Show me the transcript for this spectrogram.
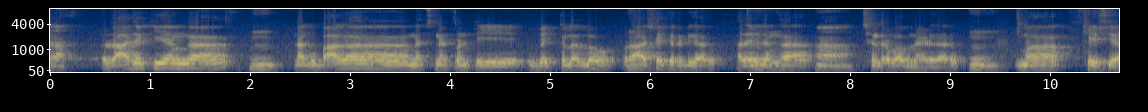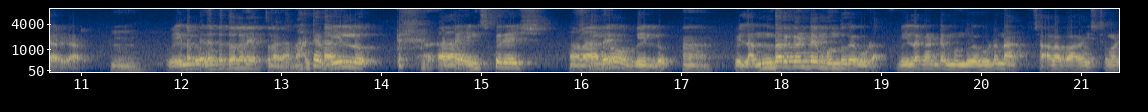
కదా. రాజకీయంగా నాకు బాగా నచ్చినటువంటి వ్యక్తులలో రాజశేఖర రెడ్డి గారు అదేవిధంగా చంద్రబాబు నాయుడు గారు మా కేసీఆర్ గారు. వీళ్ళు పెద్ద చెప్తున్నా కదా. అంటే వీళ్ళు అంటే ఇన్స్పిరేషన్ వీళ్ళు. వీళ్ళందరికంటే ముందుగా కూడా వీళ్ళకంటే ముందుగా కూడా నాకు చాలా బాగా ఇష్టమ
